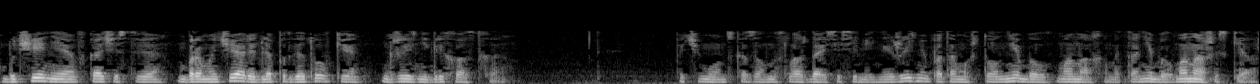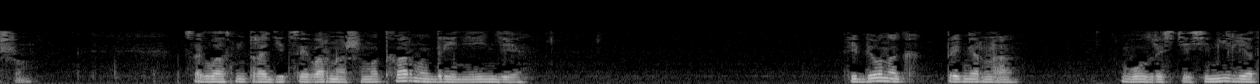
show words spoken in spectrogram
обучение в качестве брамачари для подготовки к жизни грехастха. Почему он сказал «наслаждайся семейной жизнью»? Потому что он не был монахом, это не был монашеский ашрам. согласно традиции Варнаша Мадхармы в Древней Индии, ребенок примерно в возрасте 7 лет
